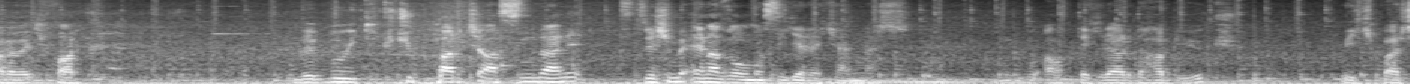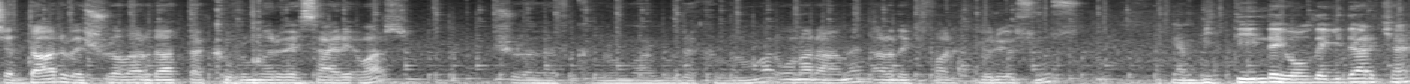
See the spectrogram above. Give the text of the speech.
Aradaki fark. Ve bu iki küçük parça aslında hani titreşimi en az olması gerekenler. Bu alttakiler daha büyük. Bu iki parça dar ve şuralarda hatta kıvrımları vesaire var. Şurada kıvrım var, burada kıvrım var. Ona rağmen aradaki farkı görüyorsunuz. Yani bittiğinde yolda giderken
